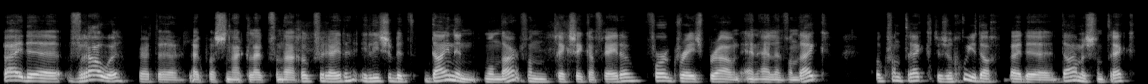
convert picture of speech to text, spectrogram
Bij de vrouwen werd de Luik Luik vandaag ook verreden. Elisabeth Dijnen won daar van Trek Segafredo. Voor Grace Brown en Ellen van Dijk. Ook van Trek. Dus een goede dag bij de dames van Trek.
